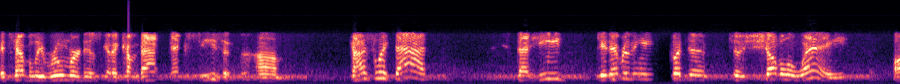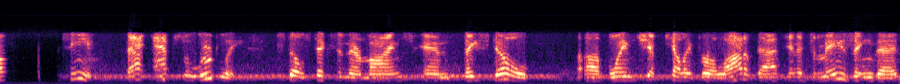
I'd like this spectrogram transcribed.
it's heavily rumored is going to come back next season. Um, guys like that, that he did everything he could to, to shovel away on the team. That absolutely still sticks in their minds, and they still uh, blame Chip Kelly for a lot of that. And it's amazing that,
